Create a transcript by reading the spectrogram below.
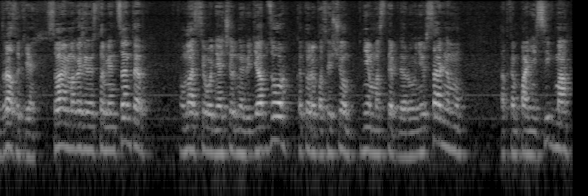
Здравствуйте, с вами магазин Инструмент Центр. У нас сегодня очередной видеообзор, который посвящен пневмостеплеру универсальному от компании Sigma,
